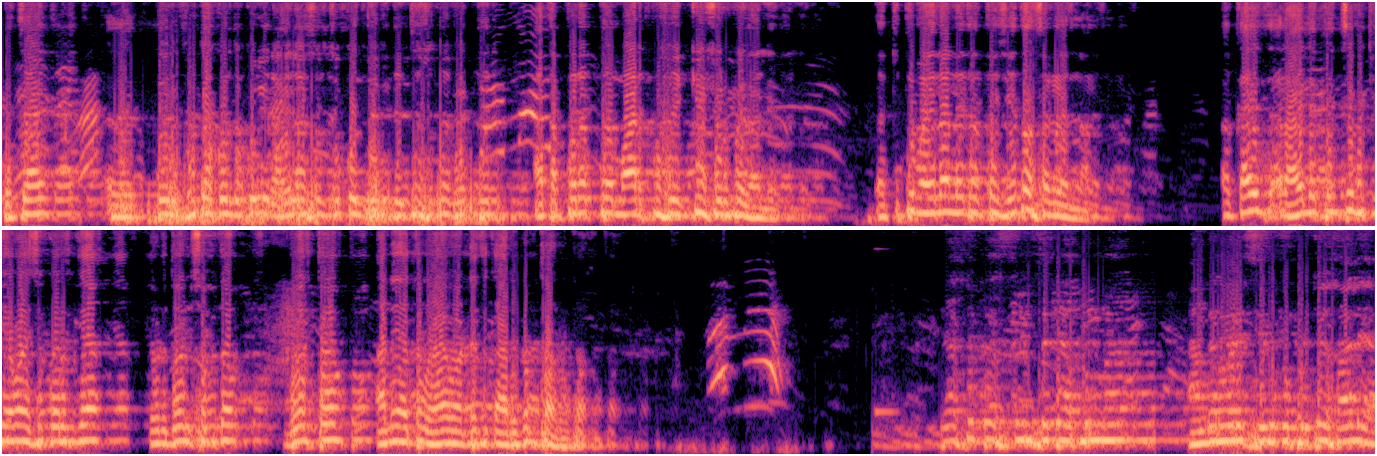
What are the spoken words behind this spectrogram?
त्याचा ते सुद्धा करून कुणी राहिला असेल चुकून तरी त्यांचे सुद्धा भेटतील. आता परत मार्च पासून एकवीसशे रुपये झाले. तर किती महिलांना येतात पैसे येतात सगळ्यांना? काही राहिले त्यांचे मी केवायसी करून घ्या. एवढे दोन शब्द बोलतो आणि आता व्हाय वाटायचा कार्यक्रम चालू करतो. स्कीमसाठी आपण अंगणवाडी सेविका पुढच्या आल्या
